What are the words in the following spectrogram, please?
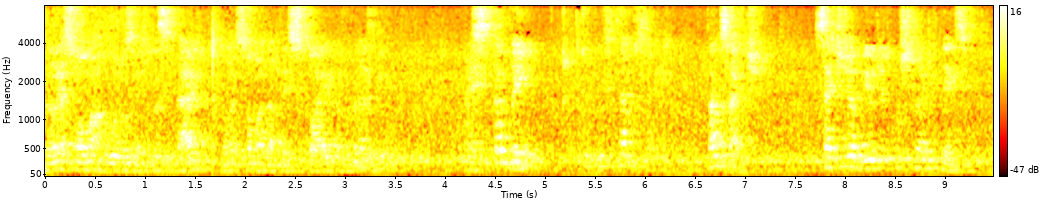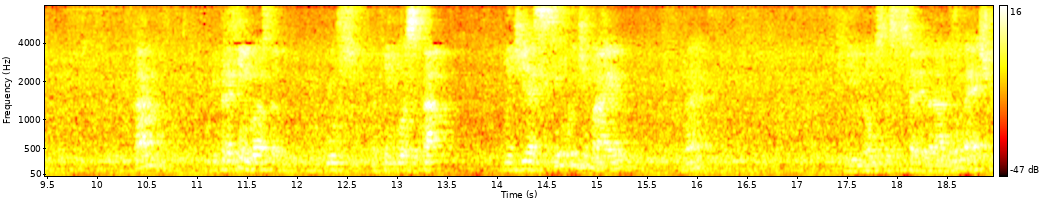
não é só uma rua no centro da cidade, não é só uma data histórica no Brasil, mas também tudo isso está no site. Está no site. 7 de abril, dia do curso de clarividência. Tá? E para quem gosta do curso, para quem gostar, no dia 5 de maio, né, que não precisa ser celebrado no México,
